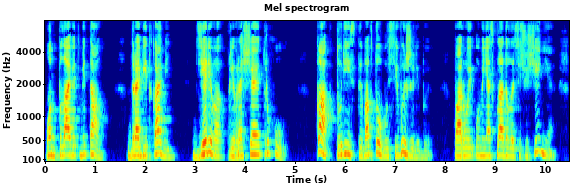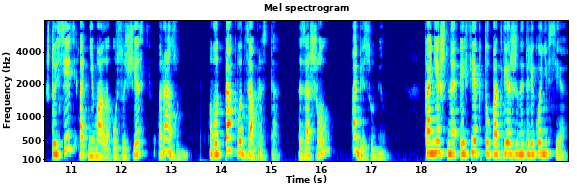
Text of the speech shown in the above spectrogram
Он плавит металл, дробит камень, дерево превращает труху. Как туристы в автобусе выжили бы? Порой у меня складывалось ощущение, что сеть отнимала у существ разум. Вот так вот запросто. Зашел, обезумел. Конечно, эффекту подвержены далеко не все,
